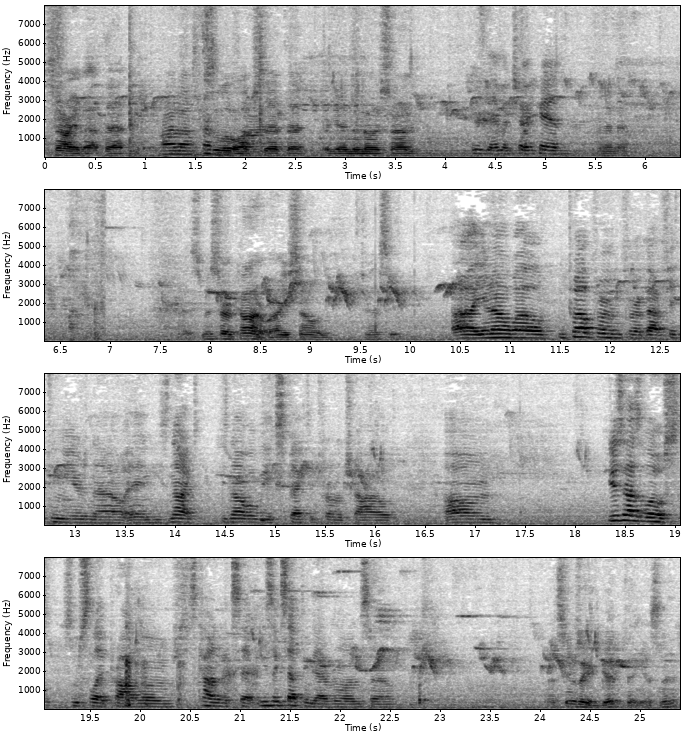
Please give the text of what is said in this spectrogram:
Sorry about that. Just a little upset that we're getting another son. He's an immature kid. I know. It's Mr. O'Connor. Why are you selling Jesse? Uh, you know, well, we put up for him for about 15 years now, and he's not he's not what we expected from a child. Um, he just has a little some slight problems. He's kind of accept he's accepting to everyone, so That seems like a good thing, isn't it?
